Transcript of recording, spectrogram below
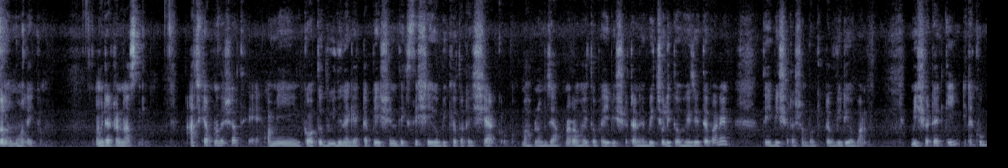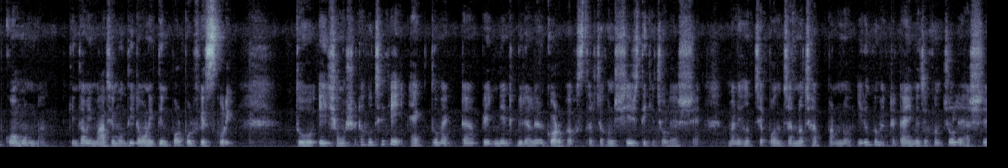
আসসালামু আলাইকুম। আমি ডাক্তার নাজনীন। আজকে আপনাদের সাথে আমি গত দুই দিন আগে একটা পেশেন্ট দেখছি, সেই অভিজ্ঞতাটাই শেয়ার করব। ভাবলাম যে আপনারাও হয়তো এই বিষয়টা নিয়ে বিচলিত হয়ে যেতে পারেন, তো এই বিষয়টা সম্পর্কে একটা ভিডিও বানাই। বিষয়টা কি? এটা খুব কমন না, কিন্তু আমি মাঝে মধ্যে এটা অনেক দিন পর পর ফেস করি। তো এই সমস্যাটা হচ্ছে কি, একদম একটা প্রেগনেন্ট বিড়ালের গর্ভাবস্থার যখন শেষ দিকে চলে আসছে মানে হচ্ছে পঞ্চান্ন, ছাপ্পান্ন, এরকম একটা টাইমে যখন চলে আসে,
